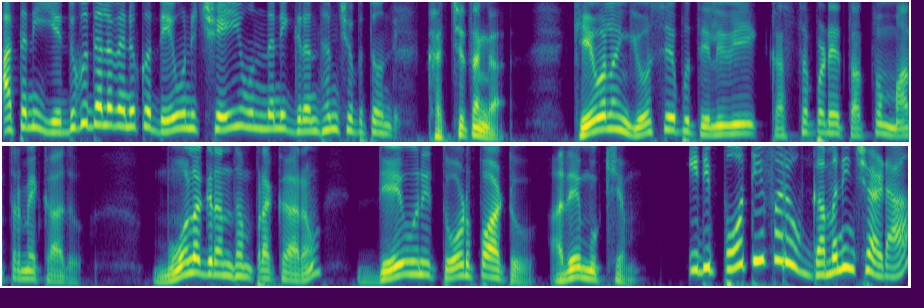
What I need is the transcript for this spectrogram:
అతని ఎదుగుదల వెనుక దేవుని చేయి ఉందని గ్రంథం చెబుతోంది. ఖచ్చితంగా. కేవలం యోసేపు తెలివి కష్టపడే తత్వం మాత్రమే కాదు. మూలగ్రంథం ప్రకారం దేవుని తోడ్పాటు అదే ముఖ్యం. ఇది పోతీఫరు గమనించాడా?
